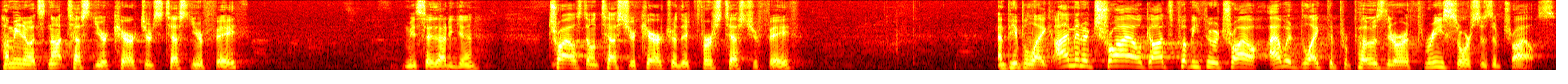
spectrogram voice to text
How many know it's not testing your character, it's testing your faith? Let me say that again. Trials don't test your character, they first test your faith. And people like, I'm in a trial, God's put me through a trial. I would like to propose there are three sources of trials.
